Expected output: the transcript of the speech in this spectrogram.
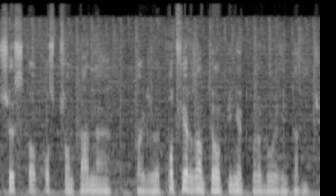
czysto posprzątane. Także potwierdzam te opinie, które były w internecie.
